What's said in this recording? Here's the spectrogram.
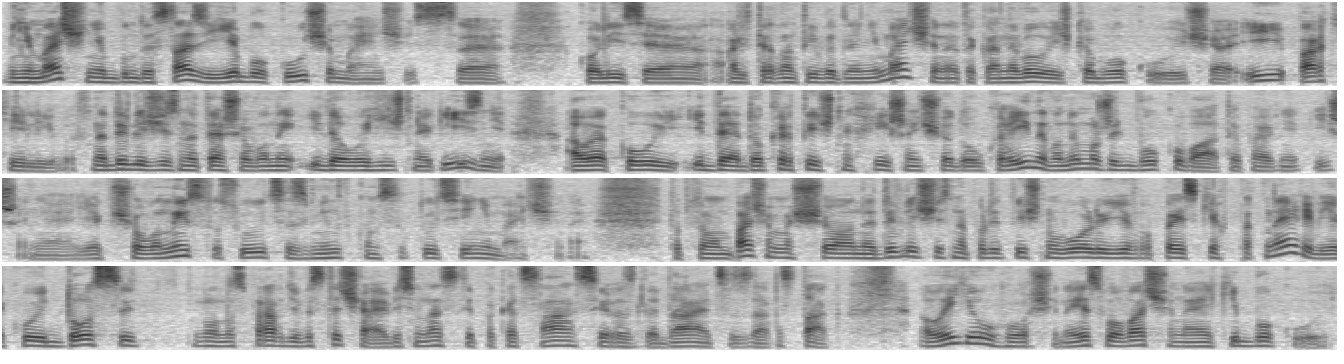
В Німеччині в Бундестазі є блокуюча меншість. Це коаліція альтернативи для Німеччини, така невеличка блокуюча, і партії лівих. Не дивлячись на те, що вони ідеологічно різні, але коли йде до критичних рішень щодо України, вони можуть блокувати певні рішення, якщо вони стосуються змін в Конституції Німеччини. Тобто ми бачимо, що не дивлячись на політичну волю європейських партнерів, якої досить ну насправді вистачає. 18 пакет санкцій розглядається зараз так. Але є Угорщина, є Словаччина, які блокують.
